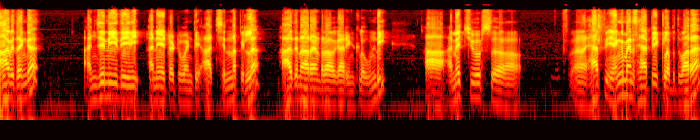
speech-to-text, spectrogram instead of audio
ఆ విధంగా అంజనీదేవి అనేటటువంటి ఆ చిన్న పిల్ల ఆదినారాయణరావు గారి ఇంట్లో ఉండి ఆ amateurs happy young men's happy club ద్వారా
